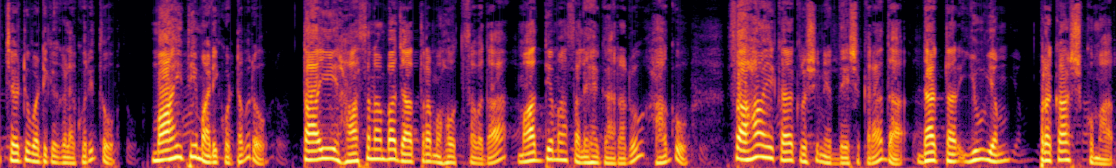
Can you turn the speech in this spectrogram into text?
ಚಟುವಟಿಕೆಗಳ ಕುರಿತು ಮಾಹಿತಿ ಮಾಡಿಕೊಟ್ಟವರು ತಾಯಿ ಹಾಸನಾಂಬ ಜಾತ್ರಾ ಮಹೋತ್ಸವದ ಮಾಧ್ಯಮ ಸಲಹೆಗಾರರು ಹಾಗೂ ಸಹಾಯಕ ಕೃಷಿ ನಿರ್ದೇಶಕರಾದ ಡಾಕ್ಟರ್ ಯುಎಂ ಪ್ರಕಾಶ್ ಕುಮಾರ್.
